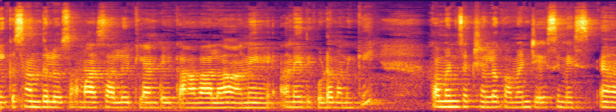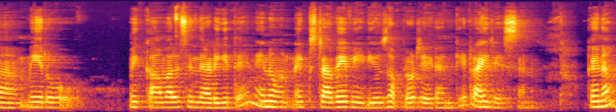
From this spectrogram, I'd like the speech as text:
మీకు సందులు సమాసాలు ఇట్లాంటివి కావాలా అనే అనేది కూడా మనకి కామెంట్ సెక్షన్లో కామెంట్ చేసి మిస్ మీరు మీకు కావాల్సింది అడిగితే నేను నెక్స్ట్ అవే వీడియోస్ అప్లోడ్ చేయడానికి ట్రై చేస్తాను. ఓకేనా?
